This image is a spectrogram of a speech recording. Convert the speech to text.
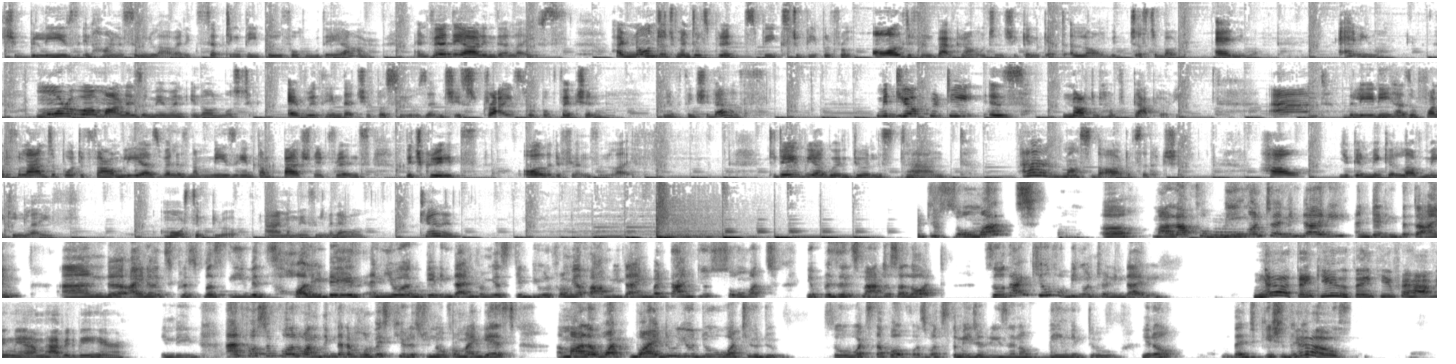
She believes in harnessing love and accepting people for who they are and where they are in their lives. Her non judgmental spirit speaks to people from all different backgrounds and she can get along with just about anyone. Anyone. Moreover, Marla is a maven in almost everything that she pursues and she strives for perfection in everything she does. Mediocrity is not in her vocabulary. And the lady has a wonderful and supportive family as well as an amazing and compassionate friends, which creates all the difference in life. Today, we are going to understand and master the art of seduction. How you can make your love making life more simpler and amazing than ever. Tune in. Thank you so much, uh, Mala, for being on Trending Diary and getting the time. And uh, I know it's Christmas Eve, it's holidays, and you are getting time from your schedule, from your family time. But thank you so much. Your presence matters a lot. So thank you for being on Trending Diary. Yeah, thank you. Thank you for having me. I'm happy to be here. Indeed. And first of all, one thing that I'm always curious to know from my guests, Mala, what why do you do what you do? So what's the purpose? What's the major reason of being into, you know, the education that yeah.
